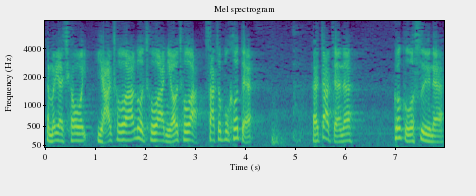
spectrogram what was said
那么要求牙抽啊、骆抽啊、鸟抽啊，杀出不可得。而再者呢，各国属于呢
